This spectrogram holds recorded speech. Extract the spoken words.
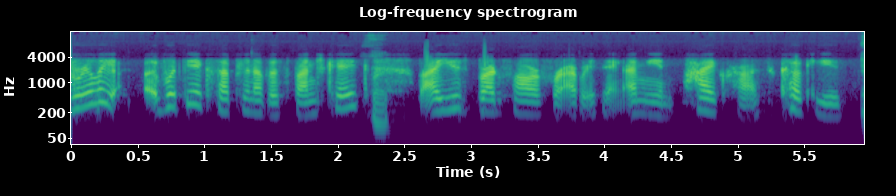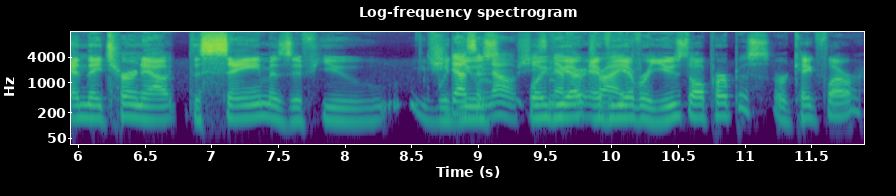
Really, uh, with the exception of a sponge cake, Right. but I use bread flour for everything. I mean, pie crust, cookies. And they turn out the same as if you She would doesn't use. know. She's well, have you, never ever, have you ever used all purpose or cake flour?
